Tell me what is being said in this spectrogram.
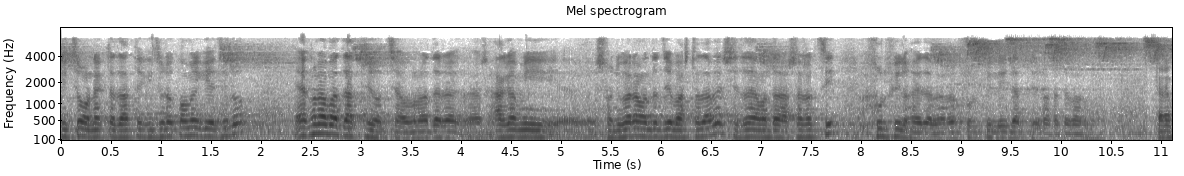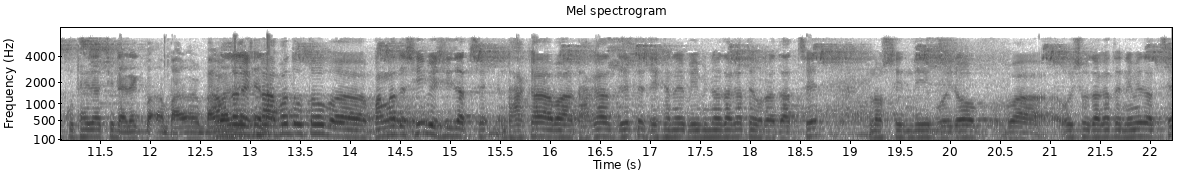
কিছু অনেকটা যাত্রী কিছুটা কমে গিয়েছিল। এখন আবার যাত্রী হচ্ছে। আমাদের আগামী শনিবার আমাদের যে বাসটা যাবে সেটাই আমাদের আশা রাখছি ফুলফিল হয়ে যাবে। আমরা ফুলফিল এই যাত্রী পাঠাতে পারব। তারা কোথায় যাচ্ছে? ডাইরেক্ট আমাদের এখানে আপাতত বাংলাদেশেই বেশি যাচ্ছে। ঢাকা বা ঢাকা যেতে যেখানে বিভিন্ন জায়গাতে ওরা যাচ্ছে নরসিংদী ভৈরব বা ওইসব জায়গাতে নেমে যাচ্ছে।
